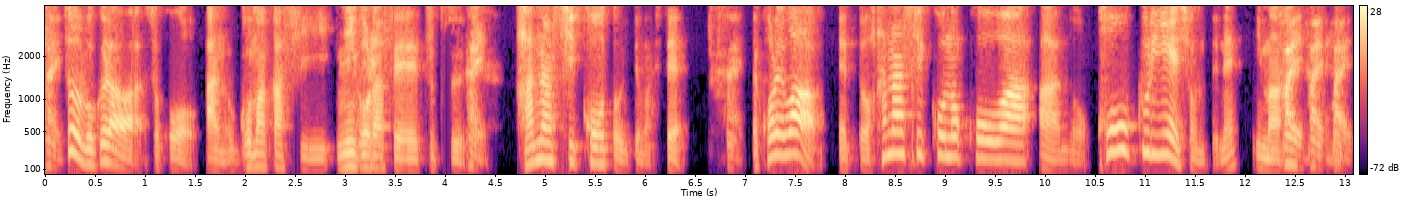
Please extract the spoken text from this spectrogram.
はい。ちょっと僕らはそこを、あの、ごまかし、濁らせつつ、はい。話し子と言ってまして、はい。これは、えっと、話し子の子は、あの、コークリエーションってね、今、はい。はい。はい。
